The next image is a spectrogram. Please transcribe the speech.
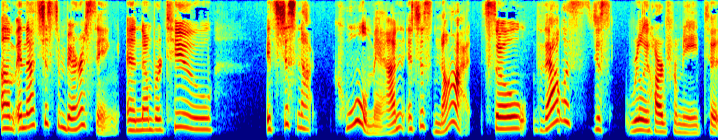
um, and that's just embarrassing. And number two, it's just not cool, man. It's just not. So that was just really hard for me to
